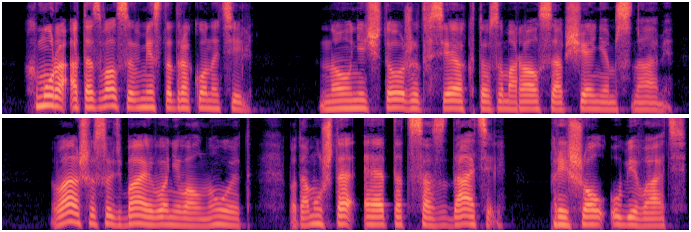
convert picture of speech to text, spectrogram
— хмуро отозвался вместо дракона Тиль. «Но уничтожит всех, кто заморался общением с нами. Ваша судьба его не волнует, потому что этот Создатель пришел убивать,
